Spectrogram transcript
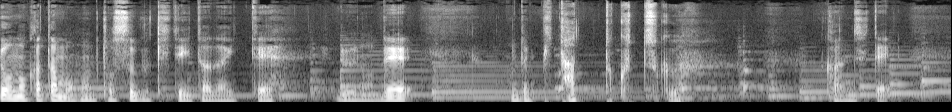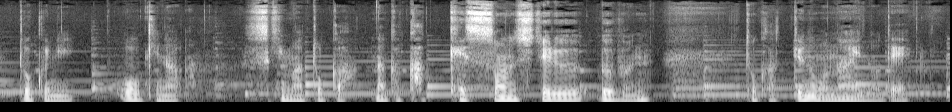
今日の方も本当すぐ来ていただいてるので本当にピタッとくっつく感じで特に大きな隙間とかなんか欠損してる部分とかっていうのもないので、う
